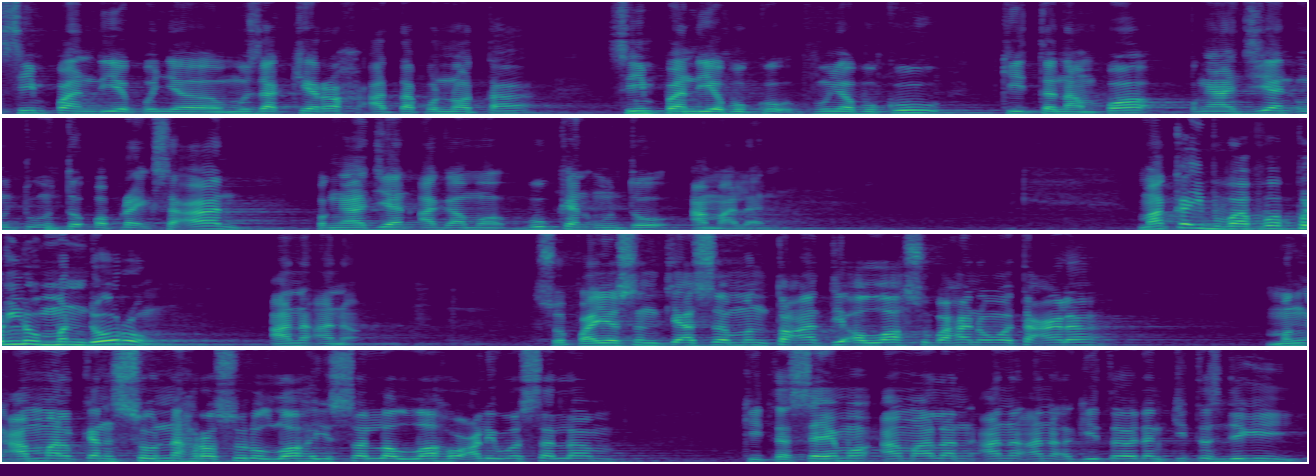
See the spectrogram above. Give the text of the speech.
simpan dia punya muzakirah ataupun nota simpan dia buku punya buku. Kita nampak pengajian untuk untuk peperiksaan pengajian agama bukan untuk amalan. Maka ibu bapa perlu mendorong anak-anak supaya sentiasa mentaati Allah Subhanahu wa taala mengamalkan sunnah Rasulullah sallallahu alaihi wasallam kita semak amalan anak-anak kita dan kita sendiri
